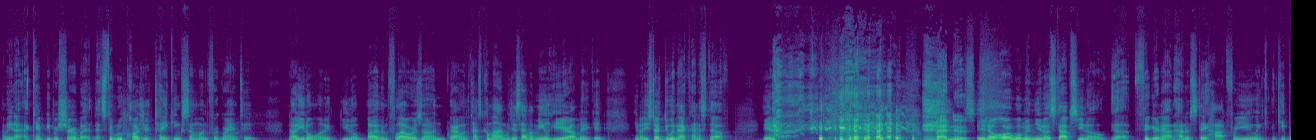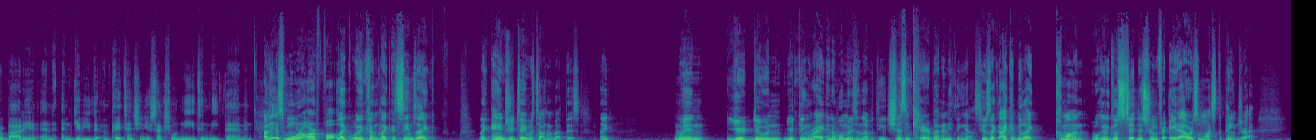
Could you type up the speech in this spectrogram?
I mean, I, I can't be for sure, but that's the root cause. You're taking someone for granted. Now you don't want to, you know, buy them flowers on Valentine's. Come on, we just have a meal here. I'll make it. You know, you start doing that kind of stuff you know. Bad news. You know, or a woman, you know, stops, you know, uh, figuring out how to stay hot for you and, and keep her body and, and and give you the, and pay attention to your sexual needs and meet them. And I think it's more our fault. Like when it comes, like it seems like, like Andrew Tate was talking about this. Like when you're doing your thing right and a woman is in love with you, she doesn't care about anything else. He was like, I could be like, come on, we're gonna go sit in this room for eight hours and watch the paint dry.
